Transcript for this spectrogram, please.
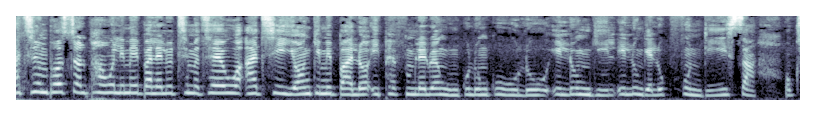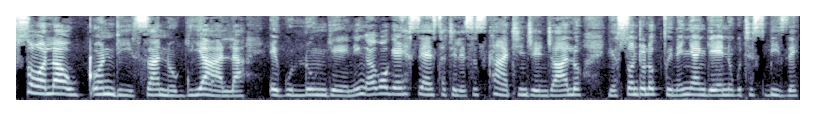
Athi Apostle Paul imebhalela uTimotheo athi yonke imibhalo iphefumulelwe nguNkulunkulu ilungile ilungele ukufundisa ukusola ukuqondisa nokuyala ekulungeni. Ingakho ke siyasithathe lesikhathi nje njalo ngesonto lokugcina enyangeni ukuthi sibize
